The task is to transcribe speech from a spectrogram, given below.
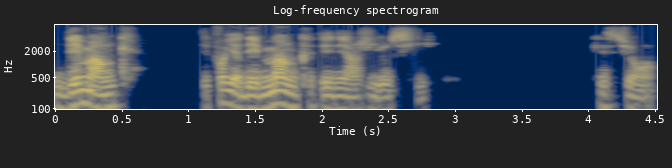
des manques des fois, il y a des manques d'énergie aussi. Question.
